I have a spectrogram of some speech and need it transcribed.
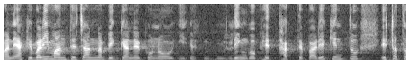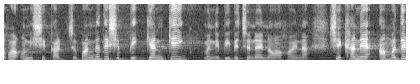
মানে একেবারেই মানতে চান না বিজ্ঞানের কোনো লিঙ্গভেদ থাকতে পারে, কিন্তু এটা তো অনস্বীকার্য। বাংলাদেশে বিজ্ঞানকেই মানে বিবেচনায় নেওয়া হয় না। সেখানে আমাদের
